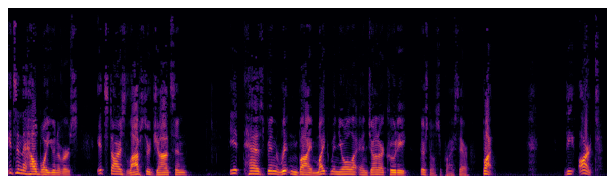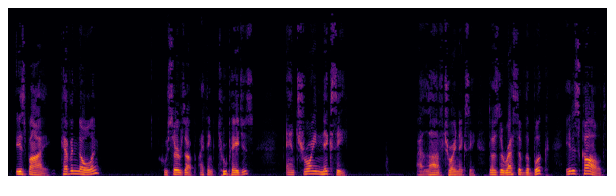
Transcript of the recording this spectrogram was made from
It's in the Hellboy universe. It stars Lobster Johnson. It has been written by Mike Mignola and John Arcudi. There's no surprise there. But the art is by Kevin Nowlan, who serves up, I think, two pages, and Troy Nixey. I love Troy Nixey. Does the rest of the book. It is called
